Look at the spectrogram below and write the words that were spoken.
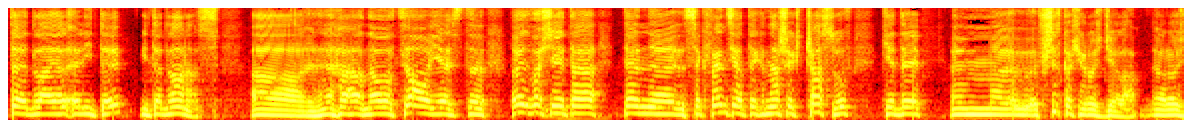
te dla elity i te dla nas. A, no to jest, to jest właśnie ta ten, e, sekwencja tych naszych czasów, kiedy wszystko się rozdziela, roz,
